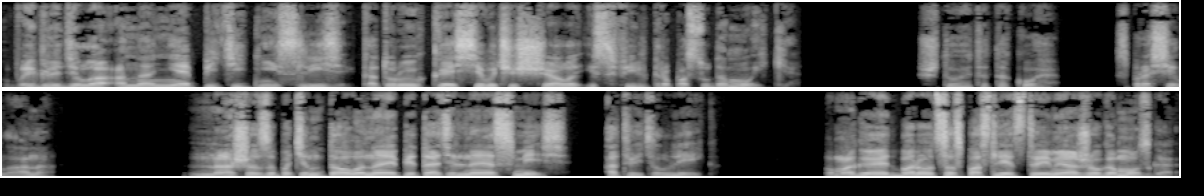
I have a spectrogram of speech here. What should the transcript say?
Выглядела она неаппетитней слизи, которую Кэсси вычищала из фильтра посудомойки. «Что это такое?» — спросила она. «Наша запатентованная питательная смесь», — ответил Лейк. «Помогает бороться с последствиями ожога мозга.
